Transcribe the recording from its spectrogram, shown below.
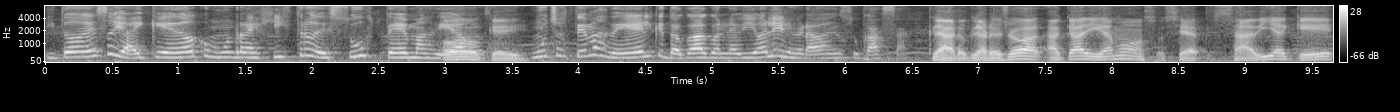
y todo eso y ahí quedó como un registro de sus temas, digamos. Muchos temas de él que tocaba con la viola y los grababa en su casa. Claro, claro, yo acá, digamos, o sea, sabía que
